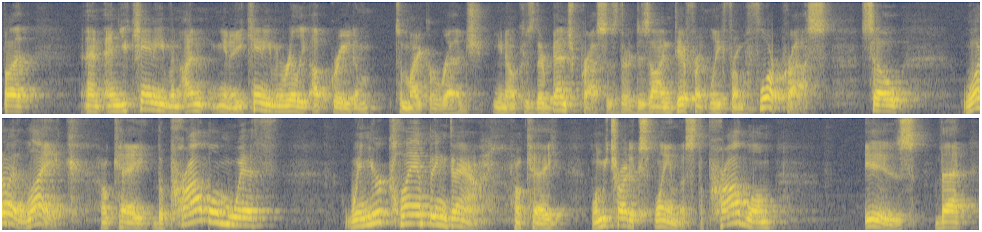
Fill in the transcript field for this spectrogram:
but and and you can't even I, you know you can't even really upgrade them to micro reg, you know, because they're bench presses. They're designed differently from a floor press. So what I like, okay, the problem with when you're clamping down, okay, let me try to explain this. The problem is that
